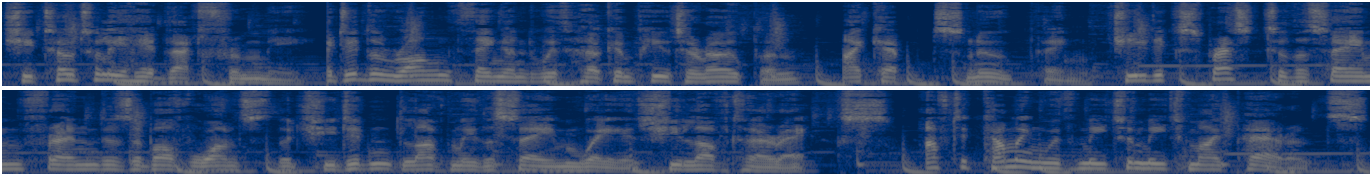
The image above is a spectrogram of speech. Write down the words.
She totally hid that from me. I did the wrong thing and with her computer open, I kept snooping. She'd expressed to the same friend as above once that she didn't love me the same way as she loved her ex. After coming with me to meet my parents,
